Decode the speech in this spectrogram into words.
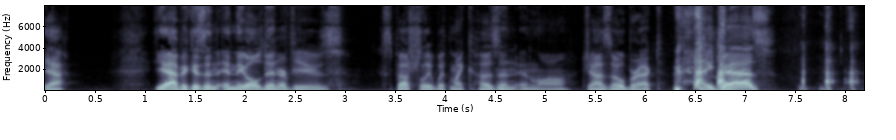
Yeah, yeah. Because in in the old interviews, especially with my cousin-in-law, Jas Obrecht. Hey, Jas.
